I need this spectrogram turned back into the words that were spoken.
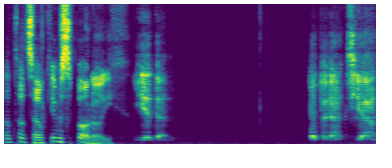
No to całkiem sporo ich. Jeden. Operacja.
